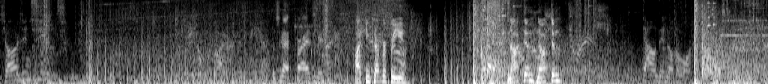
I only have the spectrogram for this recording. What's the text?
Charging shields. This guy fried me. I can cover for you. Knocked him. Knocked him. Downed another one.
